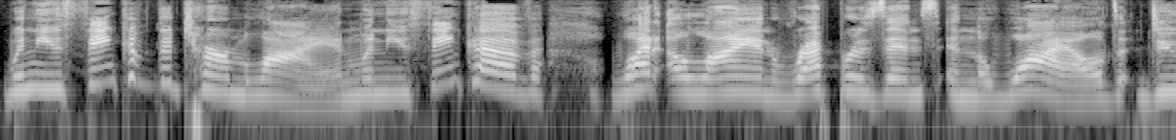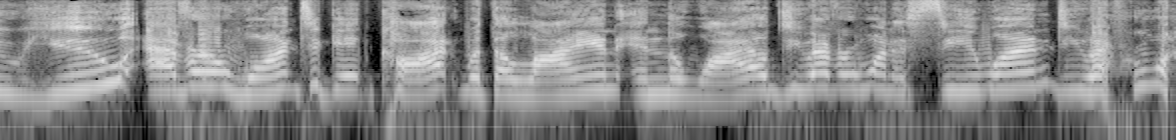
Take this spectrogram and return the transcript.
When you think of the term lion, when you think of what a lion represents in the wild, do you ever want to get caught with a lion in the wild? Do you ever want to see one? Do you ever want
